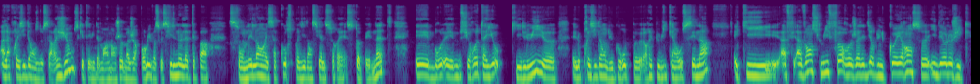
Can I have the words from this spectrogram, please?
à la présidence de sa région, ce qui est évidemment un enjeu majeur pour lui, parce que s'il ne l'était pas, son élan et sa course présidentielle seraient stoppés net, et, et M. Retailleau, qui lui euh, est le président du groupe euh, républicain au Sénat, et qui avance, lui, fort, j'allais dire, d'une cohérence idéologique.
